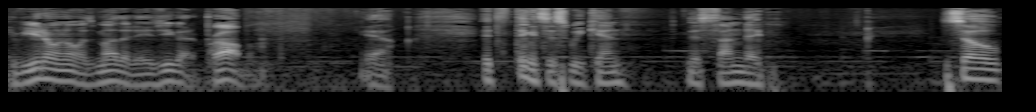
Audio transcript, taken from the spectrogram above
if you don't know it's Mother's Day, you got a problem. Yeah. It's, I think it's this weekend, this Sunday. So,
